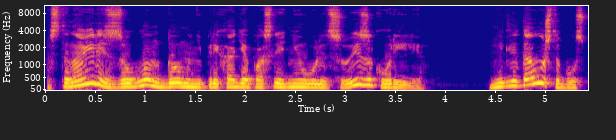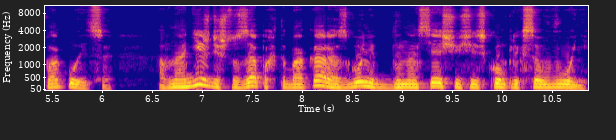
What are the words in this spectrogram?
Остановились за углом дома, не переходя последнюю улицу, и закурили. Не для того, чтобы успокоиться – а в надежде, что запах табака разгонит доносящуюся из комплекса вонь.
